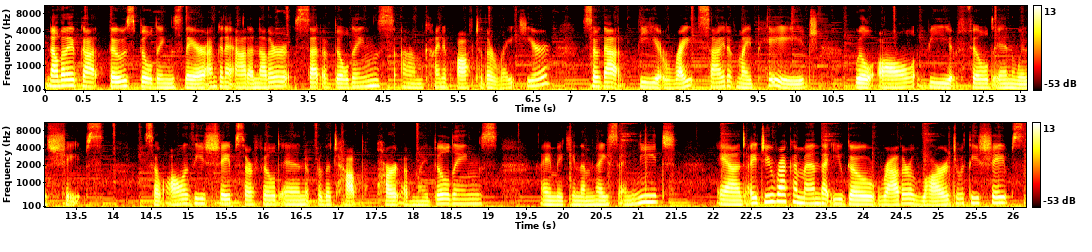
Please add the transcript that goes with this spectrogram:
Now that I've got those buildings there, I'm going to add another set of buildings um, kind of off to the right here so that the right side of my page will all be filled in with shapes. So all of these shapes are filled in for the top part of my buildings. I am making them nice and neat. And I do recommend that you go rather large with these shapes.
